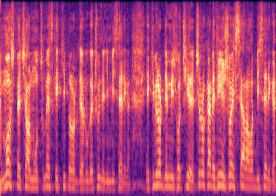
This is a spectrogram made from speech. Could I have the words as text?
în mod special mulțumesc echipelor de rugăciune din biserică, echipelor de mijlocire, celor care vin joi seara la biserică,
